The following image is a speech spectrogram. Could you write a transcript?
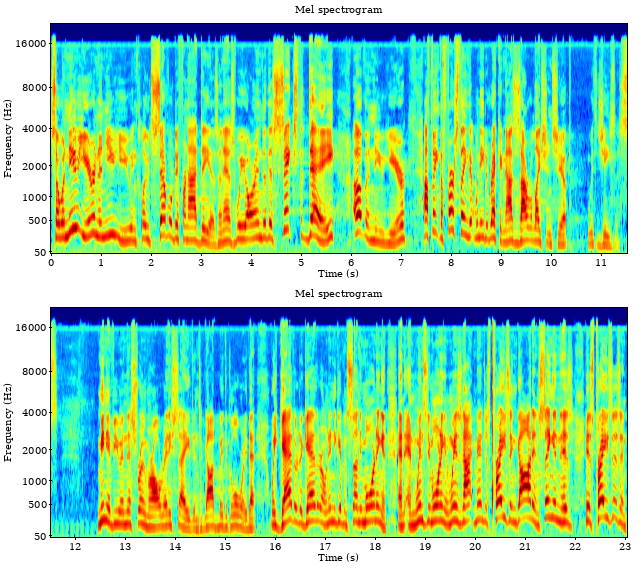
So, a new year and a new you includes several different ideas. And as we are into the sixth day of a new year, I think the first thing that we need to recognize is our relationship with Jesus. Many of you in this room are already saved, and to God be the glory that we gather together on any given Sunday morning and, and, and Wednesday morning and Wednesday night, men just praising God and singing his, his praises and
